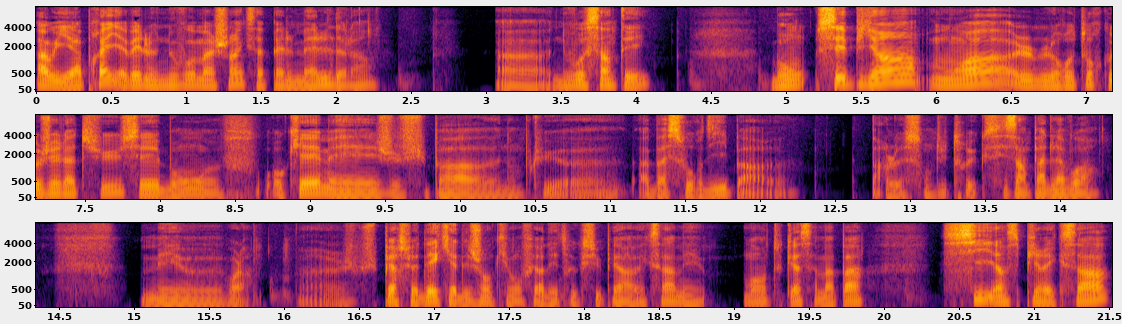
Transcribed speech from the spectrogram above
Ah oui, après il y avait le nouveau machin qui s'appelle Meld là, euh, nouveau synthé. Bon, c'est bien, moi le retour que j'ai là-dessus c'est bon, euh, ok, mais je suis pas non plus abasourdi par, le son du truc. C'est sympa de l'avoir. Mais voilà, je suis persuadé qu'il y a des gens qui vont faire des trucs super avec ça, mais moi en tout cas ça m'a pas si inspiré que ça.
